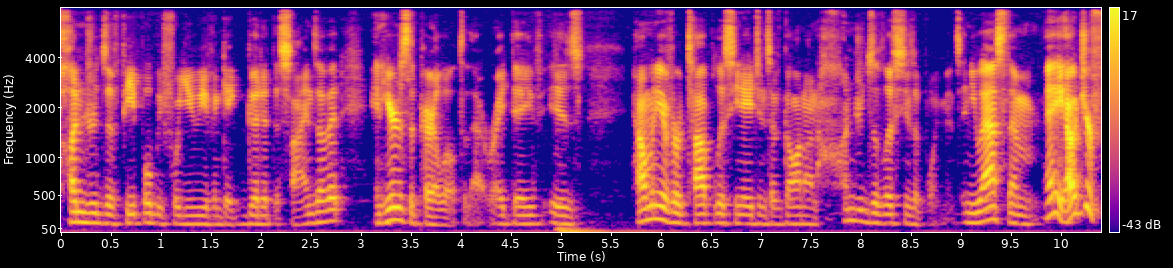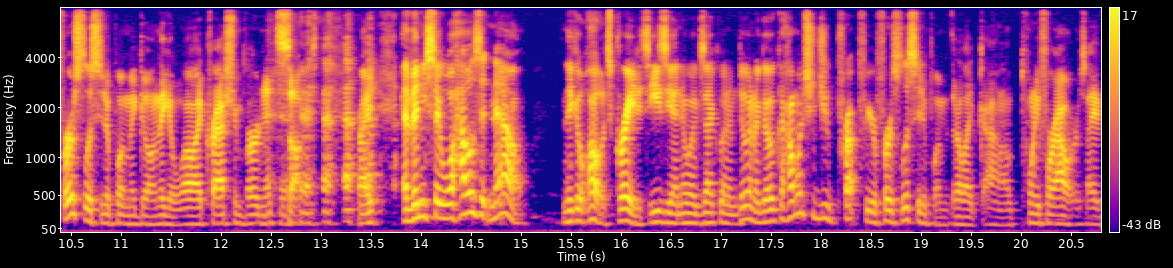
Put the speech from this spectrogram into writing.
hundreds of people before you even get good at the signs of it. And here's the parallel to that, right, Dave? Is how many of our top listing agents have gone on hundreds of listings appointments? And you ask them, hey, how'd your first listing appointment go? And they go, well, I crashed and burned. It sucked, right? And then you say, well, how is it now? And they go, oh, it's great. It's easy. I know exactly what I'm doing. I go, how much did you prep for your first listing appointment? They're like, I don't know, 24 hours. I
